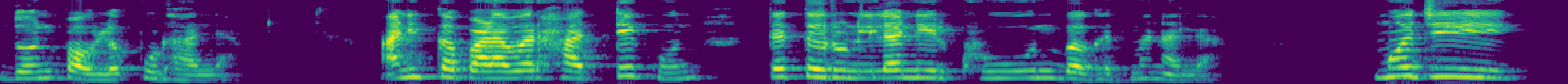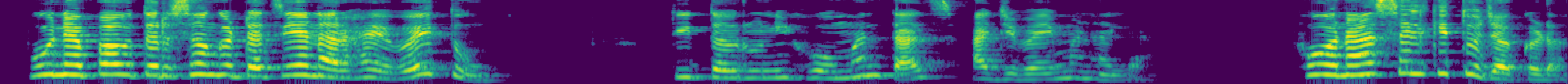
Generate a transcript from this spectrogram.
दोन पावलं पुढं आल्या आणि कपाळावर हात टेकून त्या तरुणीला निरखून बघत म्हणाल्या मजी पुण्या पावतर संकटच येणार आहे वय तू. ती तरुणी हो म्हणताच आजीबाई म्हणाल्या फोन असेल की तुझ्याकडं?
